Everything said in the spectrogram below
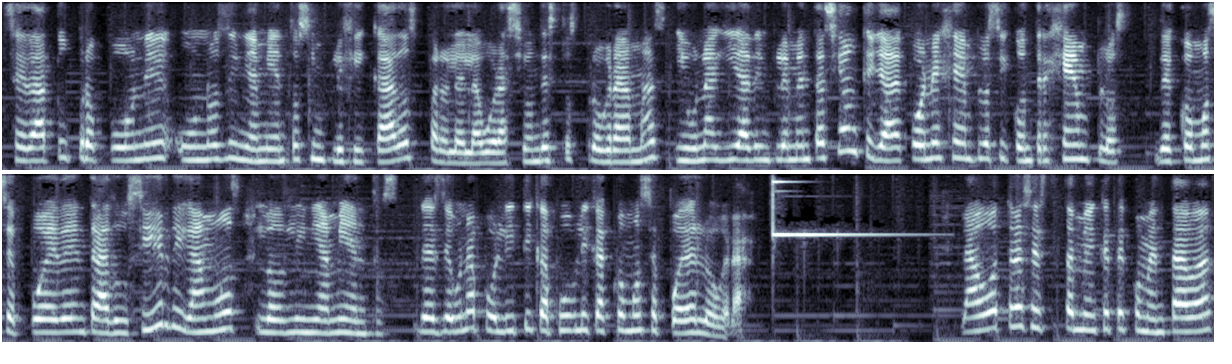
SEDATU propone unos lineamientos simplificados para la elaboración de estos programas y una guía de implementación que ya con ejemplos y contraejemplos de cómo se pueden traducir, digamos, los lineamientos. Desde una política pública, cómo se puede lograr. La otra es esta también que te comentaba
